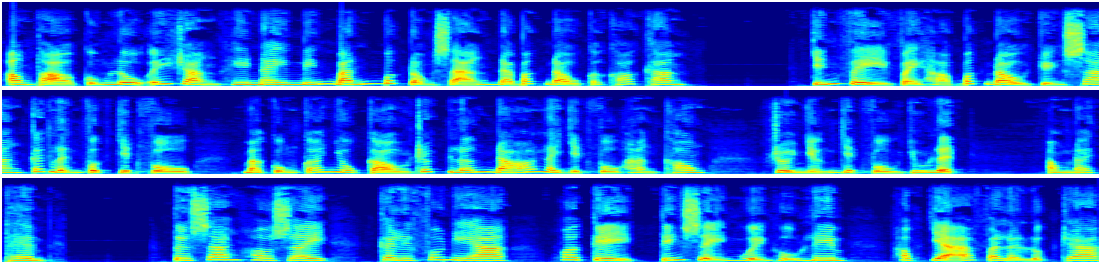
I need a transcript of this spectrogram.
Ông Thọ cũng lưu ý rằng khi nay miếng bánh bất động sản đã bắt đầu có khó khăn. Chính vì vậy họ bắt đầu chuyển sang các lĩnh vực dịch vụ mà cũng có nhu cầu rất lớn đó là dịch vụ hàng không, rồi những dịch vụ du lịch. Ông nói thêm, từ San Jose, California, Hoa Kỳ, tiến sĩ Nguyễn Hữu Liêm, học giả và là luật gia,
